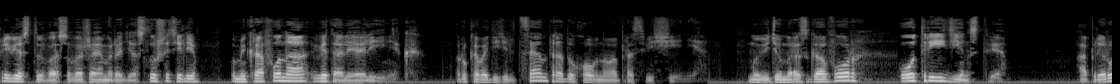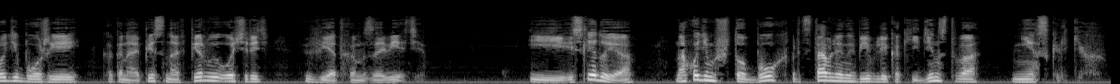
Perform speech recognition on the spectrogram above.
Приветствую вас, уважаемые радиослушатели. У микрофона Виталий Алиник, руководитель Центра Духовного Просвещения. Мы ведем разговор о триединстве, о природе Божьей, как она описана в первую очередь в Ветхом Завете. И, исследуя, находим, что Бог представлен в Библии как единство нескольких.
